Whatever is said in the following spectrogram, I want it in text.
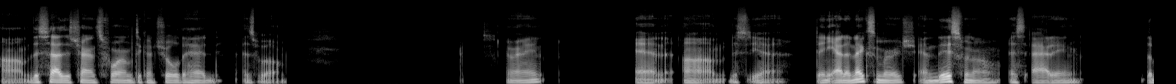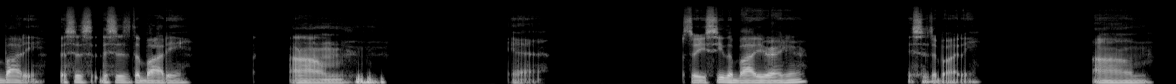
Um, this has a transform to control the head as well. All right. And um, this, yeah, then you add a next merge, and this one is adding the body. This is this is the body. Um, yeah. So you see the body right here. This is the body. Um,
